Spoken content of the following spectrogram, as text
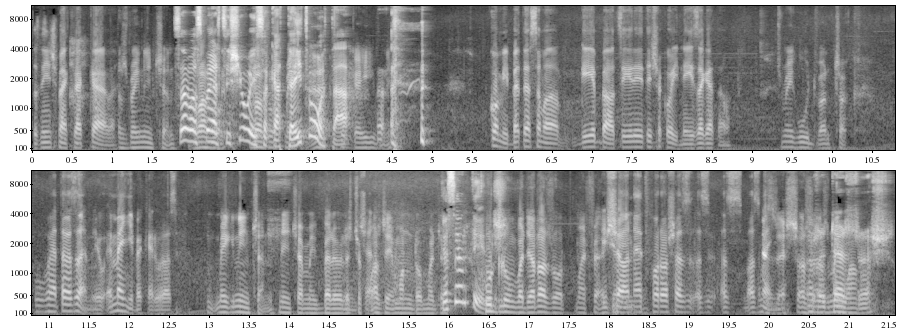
Az nincs megrekkelve. Az még nincsen. Szevasz, Percis, jó éjszakát, te itt voltál? fogok-e hívni. Akkor mi beteszem a gépbe a CD-t és akkor így nézegetem? És még úgy van csak. Hú, hát az nem jó. Mennyibe kerül az? Még nincsen, nincsen még belőle, Nincsen. csak azért mondom, hogy Köszöntél a Hudlum vagy a Razort majd fel És a netforos az, az, az, az mennyi? Ezres, az, Az az, megvan. ezres.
